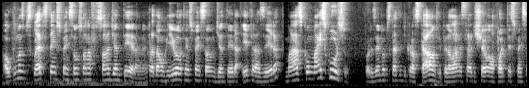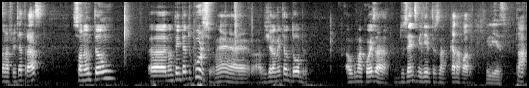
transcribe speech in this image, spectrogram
Algumas bicicletas têm suspensão só na, só na dianteira. Né? Para rio, ela tem suspensão dianteira e traseira, mas com mais curso. Por exemplo, a bicicleta de cross country, pedalar na estrada de chão, ela pode ter suspensão na frente e atrás, só não tão ah, não tem tanto curso, né? Geralmente é o dobro. Alguma coisa 200 milímetros na cada roda. Beleza. Tá.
